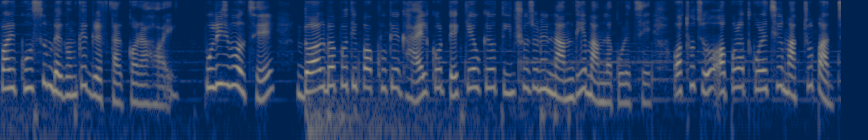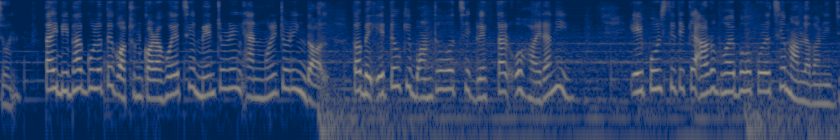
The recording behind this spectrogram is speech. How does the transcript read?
পরে কুসুম বেগমকে গ্রেফতার করা হয়। পুলিশ বলছে, দল বা প্রতিপক্ষকে ঘায়েল করতে কেউ কেউ তিনশো জনের নাম দিয়ে মামলা করেছে, অথচ অপরাধ করেছে মাত্র পাঁচজন। তাই বিভাগগুলোতে গঠন করা হয়েছে মেন্টরিং অ্যান্ড মনিটরিং দল। তবে এতেও কি বন্ধ হচ্ছে গ্রেফতার ও হয়রানি? এই পরিস্থিতিকে আরও ভয়াবহ করেছে মামলা বাণিজ্য।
